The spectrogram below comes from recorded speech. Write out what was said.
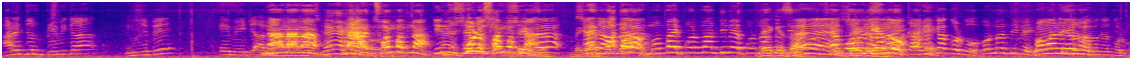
আরেকজন প্রেমিকা হিসেবে এই মেয়েটি না না না না। সম্ভব না। কিন্তু সেটা- সম্ভব না। সেটা- এই সেটা কথা আমরা- মোবাইল প্রমাণ দিবে প্রমাণ দিবে। হ্যাঁ, প্রমাণ দিয়ে লোক, অপেক্ষা করব। প্রমাণ দিবে। প্রমাণ প্রমাণ দিয়ে দিয়ে লোক। অপেক্ষা করব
